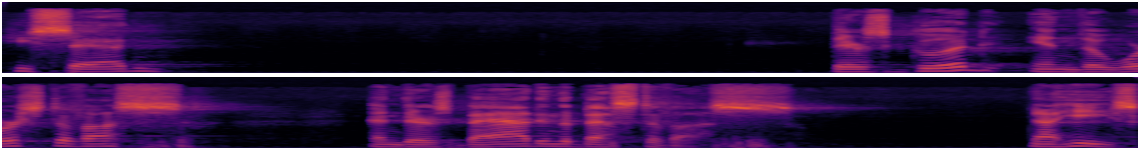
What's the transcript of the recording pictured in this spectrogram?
He said, There's good in the worst of us, and there's bad in the best of us. Now, he's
